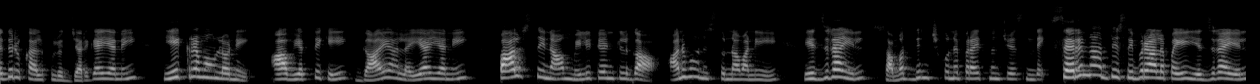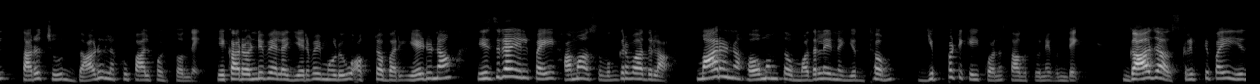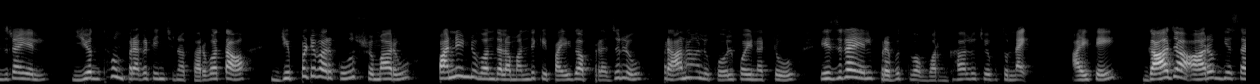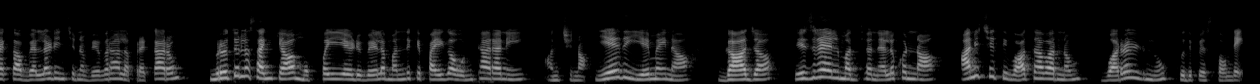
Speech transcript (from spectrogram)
ఎదురు కాల్పులు జరిగాయని ఈ క్రమంలోనే ఆ వ్యక్తికి గాయాలయ్యాయని పాలస్తీనా మిలిటెంట్లుగా అనుమానిస్తున్నామని ఇజ్రాయిల్ సమర్థించుకునే ప్రయత్నం చేసింది. శరణార్థి శిబిరాలపై ఇజ్రాయెల్ తరచూ దాడులకు పాల్పడుతోంది. ఇక రెండు వేల ఇరవై మూడు అక్టోబర్ ఏడున ఇజ్రాయెల్పై హమాస్ ఉగ్రవాదుల మారణ హోమంతో మొదలైన యుద్ధం ఇప్పటికీ కొనసాగుతూనే ఉంది. గాజా స్క్రిప్ట్పై ఇజ్రాయెల్ యుద్ధం ప్రకటించిన తర్వాత ఇప్పటి వరకు సుమారు పన్నెండు వందల మందికి పైగా ప్రజలు ప్రాణాలు కోల్పోయినట్టు ఇజ్రాయెల్ ప్రభుత్వ వర్గాలు చెబుతున్నాయి. అయితే గాజా ఆరోగ్య శాఖ వెల్లడించిన వివరాల ప్రకారం మృతుల సంఖ్య ముప్పై ఏడు వేల మందికి పైగా ఉంటారని అంచనా. ఏది ఏమైనా గాజా ఇజ్రాయెల్ మధ్య నెలకొన్న అనిశ్చితి వాతావరణం వరల్డ్ను కుదిపేస్తోంది.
